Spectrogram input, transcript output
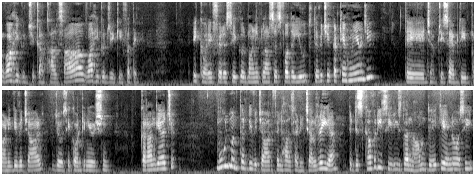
ਵਾਹਿਗੁਰੂ ਜੀ ਕਾ ਖਾਲਸਾ, ਵਾਹਿਗੁਰੂ ਜੀ ਕੀ ਫਤਿਹ। ਇੱਕ ਵਾਰੀ ਫਿਰ ਅਸੀਂ Gurbani classes for the youth ਦੇ ਵਿੱਚ ਇਕੱਠੇ ਹੋਏ ਹਾਂ ਜੀ। ਤੇ ਜਪਜੀ ਸਾਹਿਬ ਦੀ ਬਾਣੀ ਦੇ ਵਿਚਾਰ, ਜੋ ਅਸੀਂ ਕੰਟੀਨਿਊਸ਼ਨ ਕਰਾਂਗੇ ਅੱਜ। ਮੂਲ ਮੰਤਰ ਦੀ ਵਿਚਾਰ ਫਿਲਹਾਲ ਸਾਡੀ ਚੱਲ ਰਹੀ ਹੈ ਤੇ ਡਿਸਕਵਰੀ ਸੀਰੀਜ਼ ਦਾ ਨਾਮ ਦੇ ਕੇ ਇਹਨੂੰ ਅਸੀਂ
